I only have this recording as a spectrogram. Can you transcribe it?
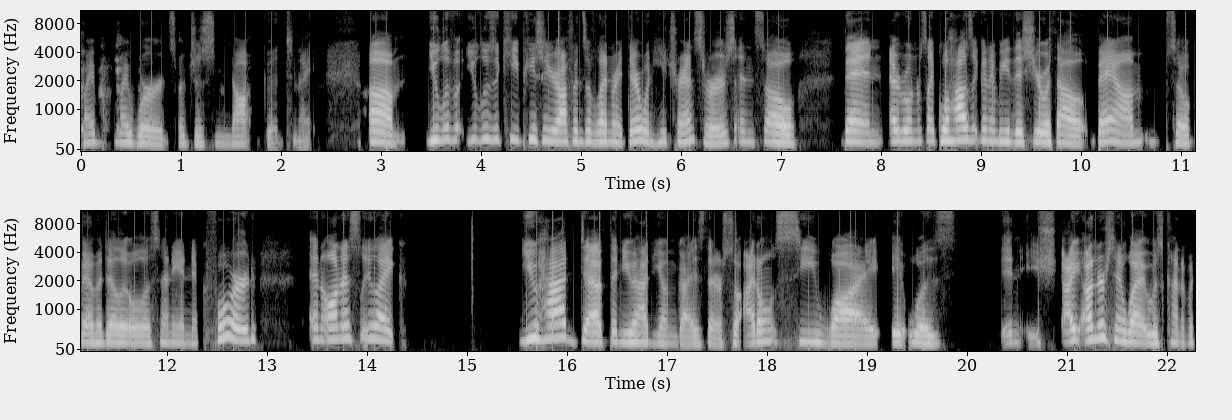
my my words are just not good tonight. Um, you live you lose a key piece of your offensive line right there when he transfers, and so then everyone was like, "Well, how's it going to be this year without Bam?" So Bamidele Olaseni and Nick Ford, and honestly, like you had depth and you had young guys there, so I don't see why it was an issue. I understand why it was kind of an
